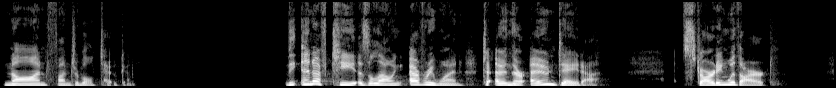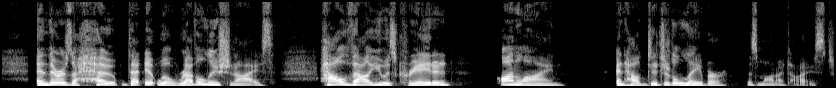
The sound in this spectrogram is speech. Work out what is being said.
non fungible token. The NFT is allowing everyone to own their own data, starting with art, and there is a hope that it will revolutionize how value is created online and how digital labor is monetized.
